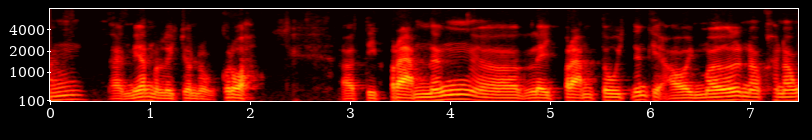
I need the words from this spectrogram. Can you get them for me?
ម្មដែលមានមកលើជនរងគ្រោះទី5ហ្នឹងលេខ5ទូចហ្នឹងគេឲ្យមើលនៅក្នុង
